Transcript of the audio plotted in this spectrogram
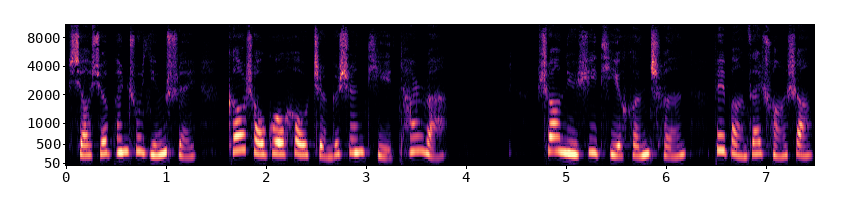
小穴喷出饮水。高潮过后，整个身体瘫软。少女玉体横陈，被绑在床上，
